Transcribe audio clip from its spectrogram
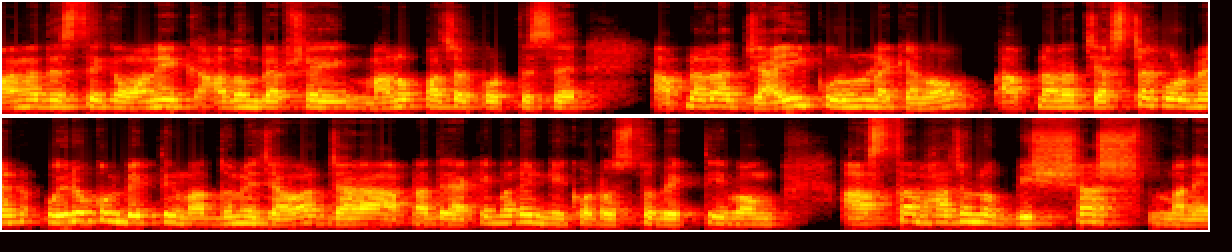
বাংলাদেশ থেকে অনেক আদম ব্যবসায়ী মানব পাচার করতেছে। আপনারা যাই করুন না কেন, আপনারা চেষ্টা করবেন ওই রকম ব্যক্তির মাধ্যমে যাওয়ার, যারা আপনাদের একেবারে নিকটস্থ ব্যক্তি এবং আস্থা ভাজন ও বিশ্বাস মানে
